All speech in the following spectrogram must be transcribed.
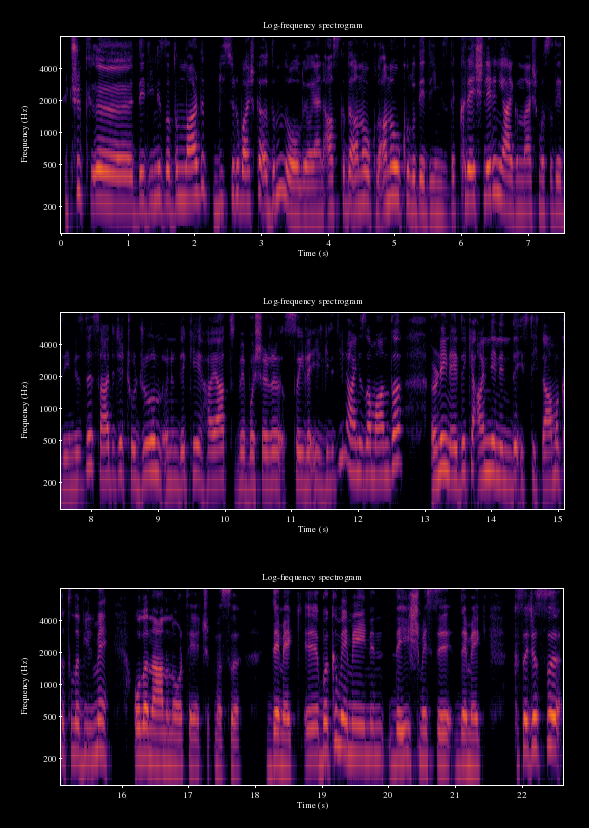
küçük e, dediğiniz adımlarda bir sürü başka adım da oluyor. Yani askıda anaokulu, anaokulu dediğimizde, kreşlerin yaygınlaşması dediğimizde sadece çocuğun önündeki hayat ve başarısıyla ilgili değil, aynı zamanda örneğin evdeki annenin de istihdama katılabilme olanağının ortaya çıkması demek, e, bakım emeğinin değişmesi demek. Kısacası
